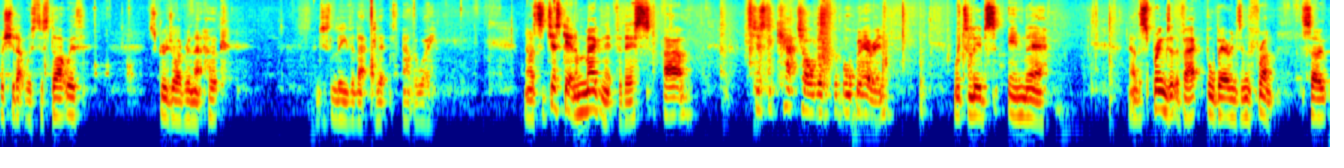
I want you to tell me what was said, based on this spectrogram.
push it upwards to start with, screwdriver in that hook, and just lever that clip out of the way. Now I suggest getting a magnet for this, um, just to catch hold of the ball bearing which lives in there. Now the spring's at the back, ball bearing's in the front. So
